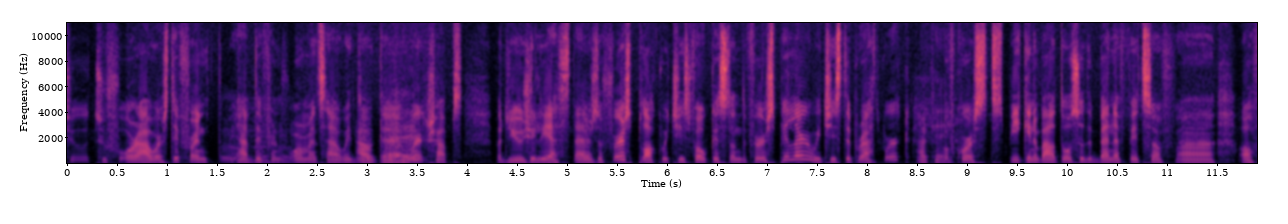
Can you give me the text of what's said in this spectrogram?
two to four hours different. We have different Mhm. formats how we do Okay. the workshops, but usually yes, there's the first block which is focused on the first pillar, which is the breath work. okay. Of course, speaking about also the benefits of uh, of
